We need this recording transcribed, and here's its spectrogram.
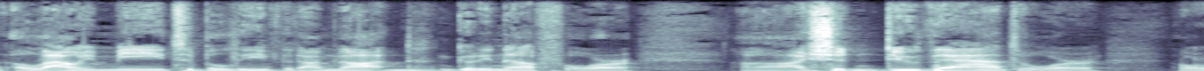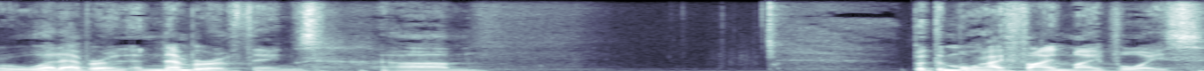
allowing me to believe that I'm not good enough or uh, I shouldn't do that or or whatever a, number of things. Um, but the more I find my voice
